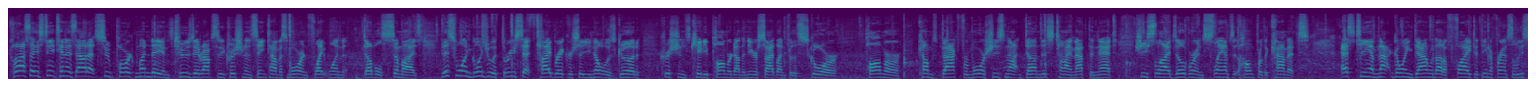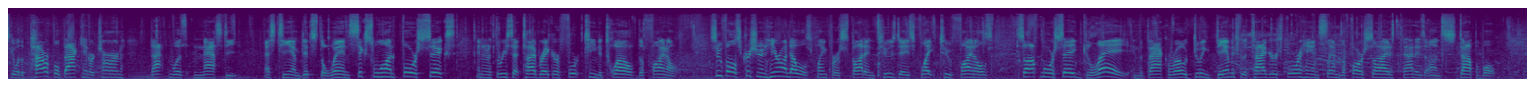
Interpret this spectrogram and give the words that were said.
Class A state tennis out at Sioux Park Monday and Tuesday. Rapid City Christian and St. Thomas More in Flight 1 double semis. This one going to a three set tiebreaker, so you know it was good. Christian's Katie Palmer down the near sideline for the score. Palmer comes back for more. She's not done this time at the net. She slides over and slams it home for the Comets. STM not going down without a fight. Athena Francilisco with a powerful backhand return. That was nasty. STM gets the win 6 1, 4 6, and in a three set tiebreaker, 14 12, the final. Sioux Falls Christian and Huron Devils playing for a spot in Tuesday's Flight 2 finals. Sophomore Say Glay in the back row doing damage for the Tigers. Forehand slam to the far side. That is unstoppable.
